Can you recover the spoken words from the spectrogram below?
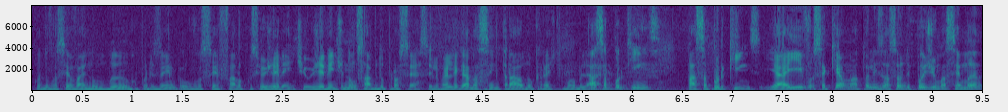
Quando você vai num banco, por exemplo, você fala com o seu gerente. O gerente não sabe do processo, ele vai ligar na central do crédito imobiliário. Passa por 15. Passa por 15. E aí você quer uma atualização depois de uma semana,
